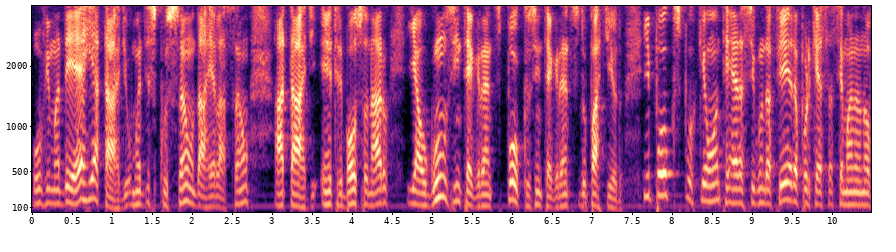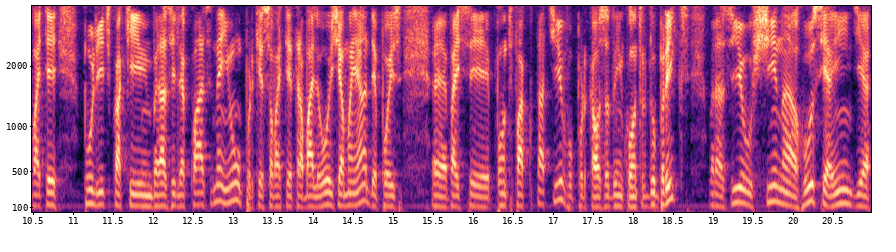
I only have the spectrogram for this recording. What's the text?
houve uma DR à tarde, uma discussão da relação à tarde entre Bolsonaro e alguns integrantes, poucos integrantes do partido. E poucos porque ontem era segunda-feira, porque essa semana não vai ter político aqui em Brasília quase nenhum, porque só vai ter trabalho hoje e amanhã, depois eh, vai ser ponto facultativo por causa do encontro do BRICS, Brasil, China, Rússia, Índia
